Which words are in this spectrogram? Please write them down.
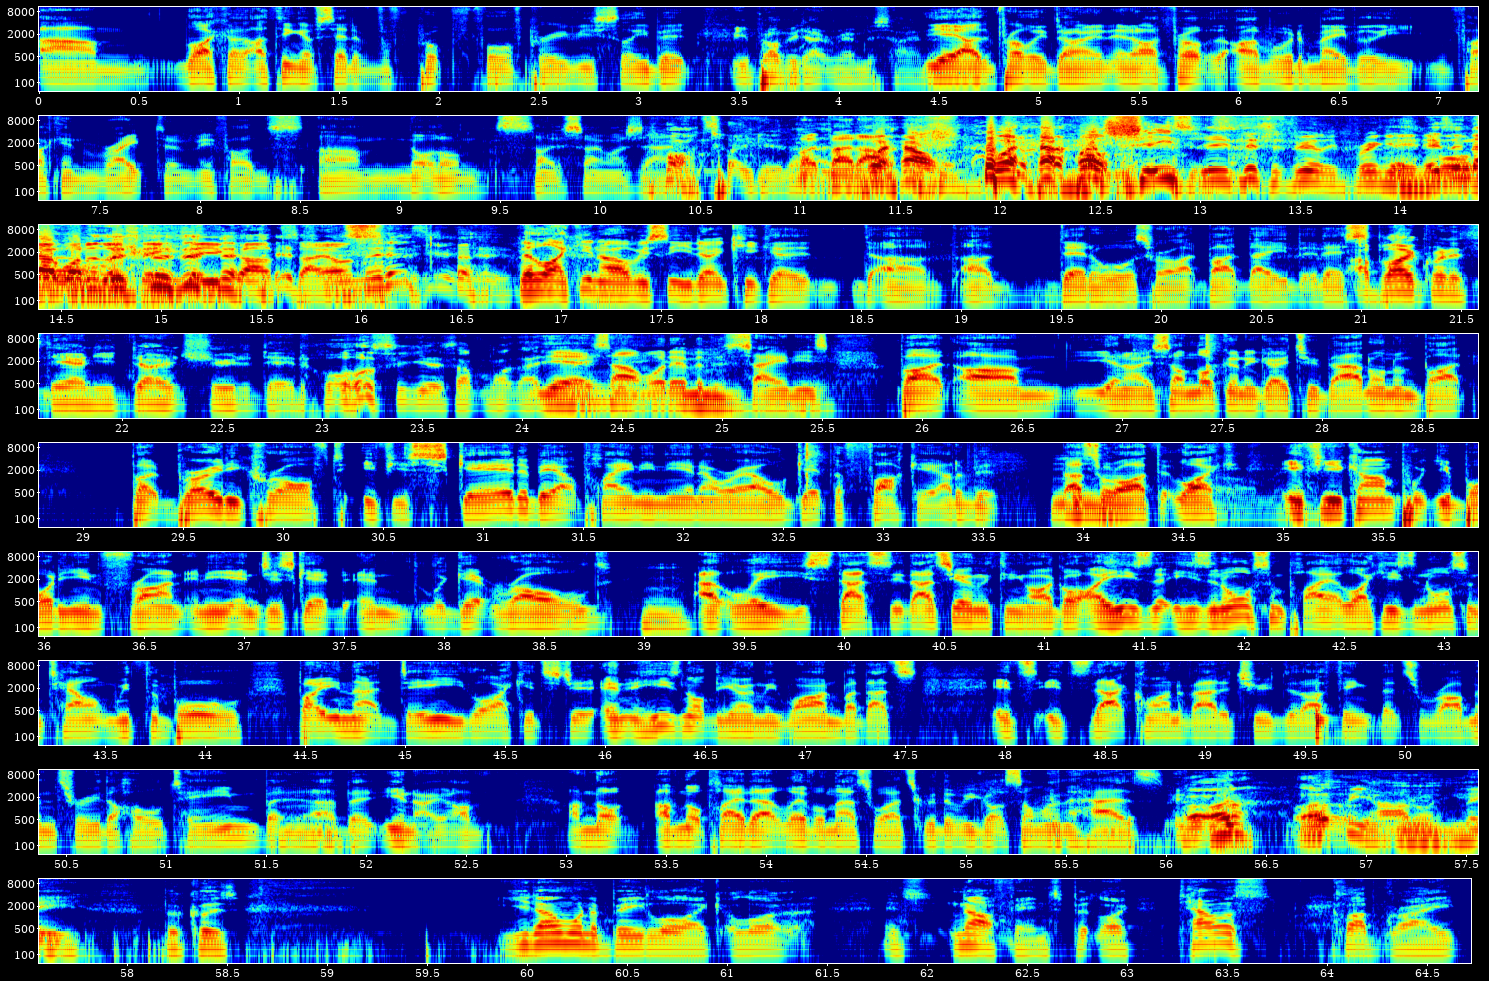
um, like I, I think I've said it before before previously, but You probably don't remember saying that. yeah, I probably don't, and I probably I would have maybe fucking raped him if I was um not on so so much Oh, damage. don't do that. but but um, Wow. wow. Jesus. Jeez, this is really bringing in Isn't more that one of the things that you can't say on this? but like you know, obviously you don't kick a, uh, a dead horse, right? But they they're A bloke when it's down, you don't shoot a dead horse or you know, something like that. yeah, You so mean? whatever the Mm. saying is. But um, you know, so I'm not going to go too bad on him. But but Brodie Croft, if you're scared about playing in the NRL, get the fuck out of it. That's Mm. what I think. Like Oh, if you can't put your body in front and he, and just get and get rolled, Mm. at least that's the, that's the only thing I got. He's he's an awesome player. Like he's an awesome talent with the ball, but in that D, like it's just and he's not the only one. But that's it's it's that kind of attitude that I think that's rubbing through the whole team. But uh, but you know I've I've not I've not played that level, and that's why it's good that we got someone that has. It I- I- must be hard on you Me. because you don't want to be like a lot of. It's no offense, but like Tallis Club great,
